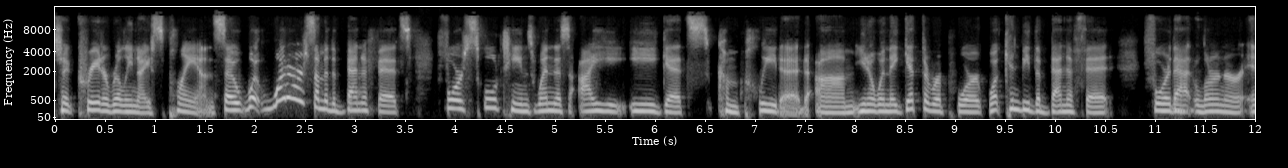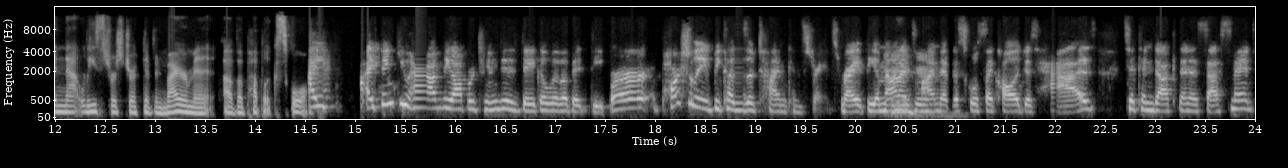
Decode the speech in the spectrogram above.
to create a really nice plan. So what one what are some of the benefits for school teams when this IEE gets completed? Um, you know, when they get the report, what can be the benefit for that mm-hmm. learner in that least restrictive environment of a public school? I I think you have the opportunity to dig a little bit deeper, partially because of time constraints, right? The amount mm-hmm. of time that the school psychologist has to conduct an assessment,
